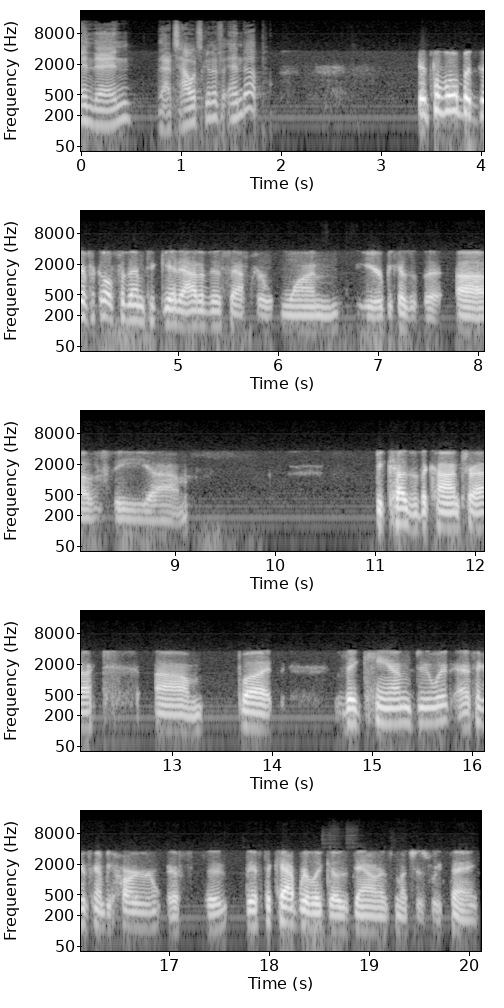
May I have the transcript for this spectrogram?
and then that's how it's going to end up. It's a little bit difficult for them to get out of this after one year because of the of the um, because of the contract, um, but they can do it. I think it's going to be harder if the if the cap really goes down as much as we think.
